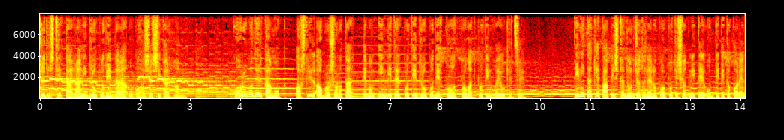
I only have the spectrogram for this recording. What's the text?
যুধিষ্ঠির তার রানী দ্রৌপদীর দ্বারা উপহাসের শিকার হন। কৌরবদের কামুক, অশ্লীল অগ্রসরতা এবং ইঙ্গিতের প্রতি দ্রৌপদীর ক্রোধ প্রবাদ প্রতিম হয়ে উঠেছে। তিনি তাকে পাপিষ্ঠ দুর্যোধনের উপর প্রতিশোধ নিতে উদ্দীপিত করেন,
